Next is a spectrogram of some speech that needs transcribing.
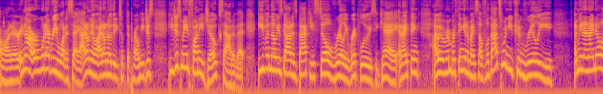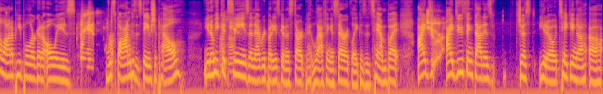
honor, you know, or whatever you want to say, I don't know, I don't know that he took the pro. He just he just made funny jokes out of it. Even though he's got his back, he still really ripped Louis C.K. And I think I remember thinking to myself, well, that's when you can really. I mean, and I know a lot of people are going to always respond because it's Dave Chappelle. You know, he could sneeze and everybody's going to start laughing hysterically because it's him. But I do, Sure. I do think that is just you know taking a. a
